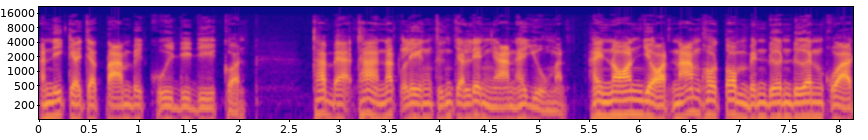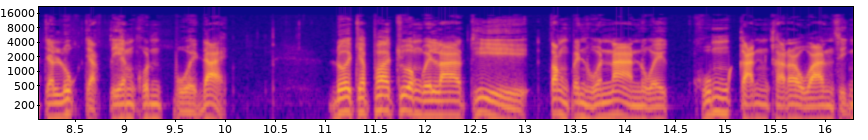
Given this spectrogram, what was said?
อันนี้แกจะตามไปคุยดีๆก่อน ถ้าแบะถ้านักเลงถึงจะเล่นงานให้อยู่หมัด ให้นอนหยอดน้ำข้าวต้มเป็นเดือนๆกว่าจะลุกจากเตียงคนป่วยได้ โดยเฉพาะช่วงเวลาที่ต้องเป็นหัวหน้าหน่วยคุ้มกันคาราวานสิน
